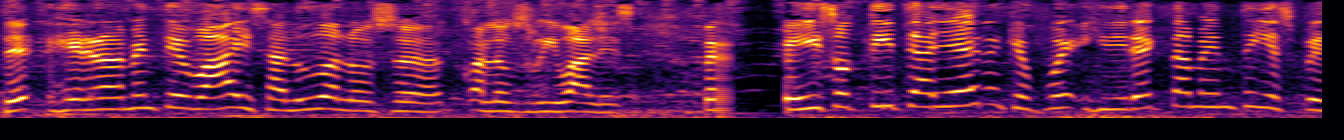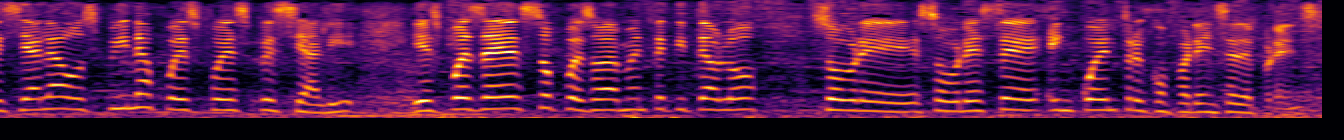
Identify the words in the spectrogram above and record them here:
de- generalmente va y saluda a los eh, a los rivales. Pero que hizo Tite ayer, que fue y directamente y especial a Ospina, pues fue especial y, y después de eso, pues obviamente Tite habló sobre sobre ese encuentro en conferencia de prensa.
